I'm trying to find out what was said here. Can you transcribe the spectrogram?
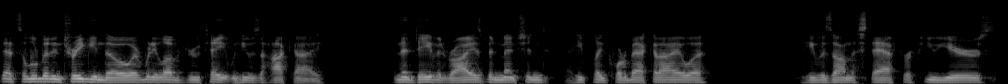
That's a little bit intriguing, though. Everybody loved Drew Tate when he was a Hawkeye. And then David Raih has been mentioned. Uh, he played quarterback at Iowa. He was on the staff for a few years,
